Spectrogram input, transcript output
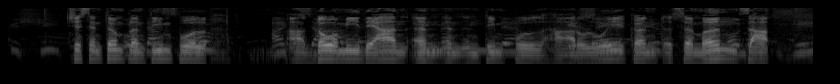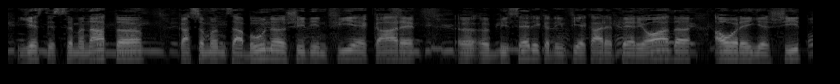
geschieht. ce se întâmplă în timpul a 2000 de ani în, în, în timpul Harului, când sămânța este semănată ca sămânța bună și din fiecare uh, uh, biserică, din fiecare perioadă, au reieșit uh,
